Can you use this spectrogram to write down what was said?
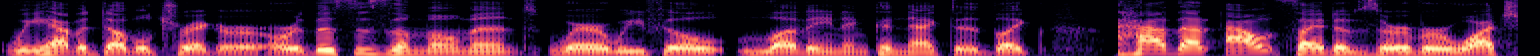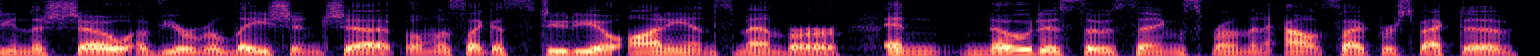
we have a double trigger or this is the moment where we feel loving and connected. Like, have that outside observer watching the show of your relationship, almost like a studio audience member, and notice those things from an outside perspective.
